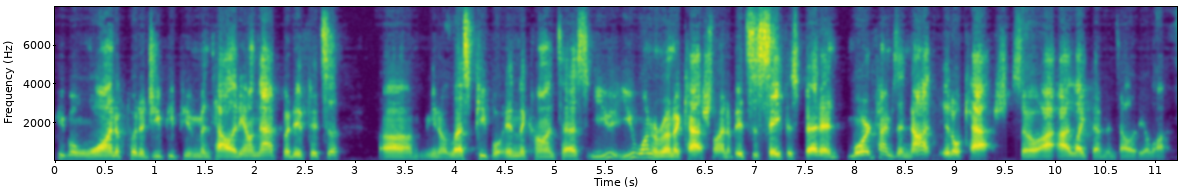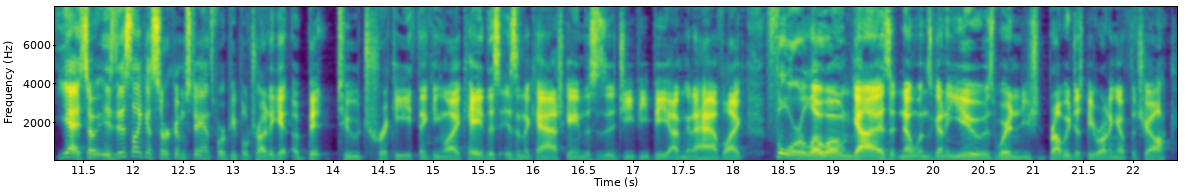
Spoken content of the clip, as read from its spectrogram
people want to put a GPP mentality on that, but if it's a um, you know, less people in the contest, you you want to run a cash lineup. It's the safest bet, and more times than not, it'll cash. So I, I, like that mentality a lot. Yeah. So is this like a circumstance where people try to get a bit too tricky, thinking like, "Hey, this isn't a cash game. This is a GPP. I'm going to have like four low-owned guys that no one's going to use." When you should probably just be running up the chalk.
